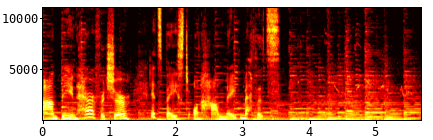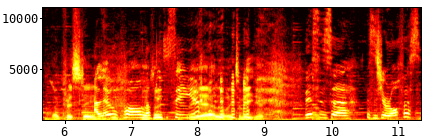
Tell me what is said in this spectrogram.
And being Herefordshire, it's based on handmade methods. Hi, Christine. Hello, Paul. Lovely to see you. Yeah, lovely to meet you. This is uh, this is your office,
